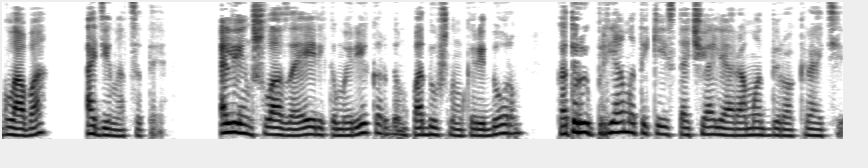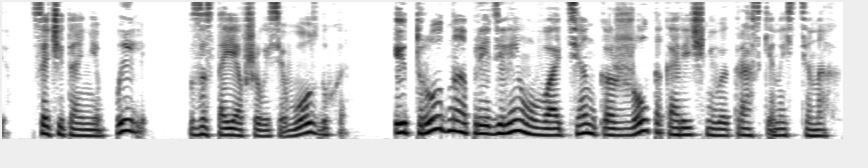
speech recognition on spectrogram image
Глава одиннадцатая. Лин шла за Эриком и Рикардом по душным коридорам, которые прямо-таки источали аромат бюрократии, сочетание пыли, застоявшегося воздуха и трудно определимого оттенка желто-коричневой краски на стенах.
